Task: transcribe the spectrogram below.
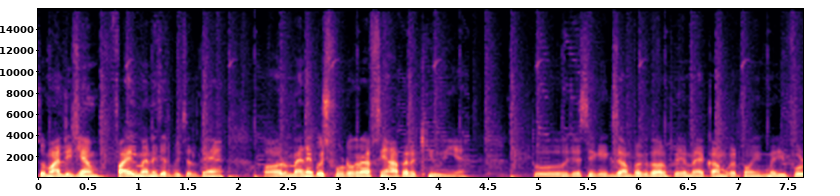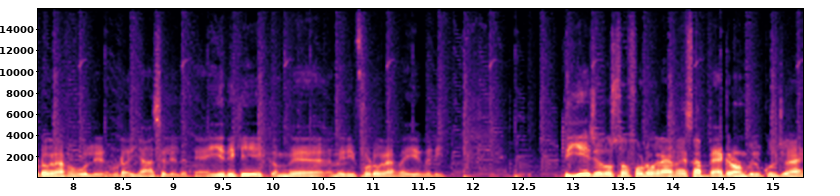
सो मान लीजिए हम फ़ाइल मैनेजर पर चलते हैं और मैंने कुछ फ़ोटोग्राफ्स यहाँ पर रखी हुई हैं। तो जैसे कि एग्जांपल के तौर पे मैं काम करता हूँ, एक मेरी फ़ोटोग्राफ है वो ले यहाँ से ले लेते हैं। ये देखिए, एक मेरी फ़ोटोग्राफ है ये वाली। तो ये जो दोस्तों फोटोग्राफ है, इसका बैकग्राउंड बिल्कुल जो है,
